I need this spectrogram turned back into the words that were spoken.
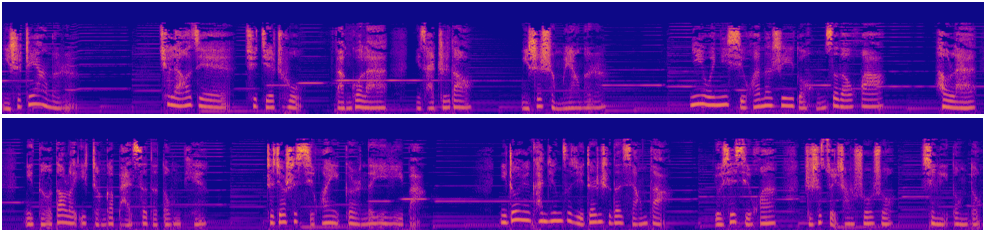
你是这样的人。去了解，去接触，反过来你才知道你是什么样的人。你以为你喜欢的是一朵红色的花，后来你得到了一整个白色的冬天。这就是喜欢一个人的意义吧？你终于看清自己真实的想法。有些喜欢只是嘴上说说，心里动动。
